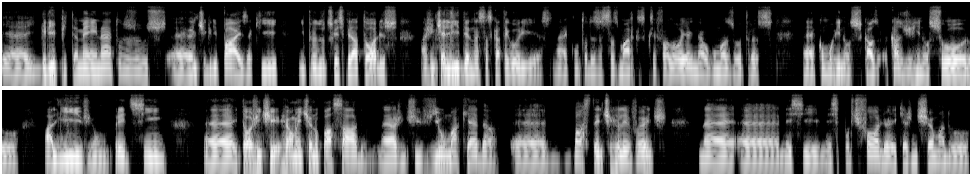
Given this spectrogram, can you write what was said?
é, e gripe também, né, todos os antigripais aqui e produtos respiratórios, a gente é líder nessas categorias, né, com todas essas marcas que você falou e ainda algumas outras, como Rinos, caso, caso de Rinossoro, Alivium, Predsim. É, então, a gente realmente, ano passado, né, a gente viu uma queda bastante relevante né, nesse, nesse portfólio aí que a gente chama do,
